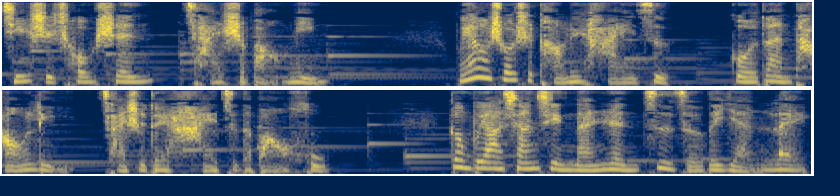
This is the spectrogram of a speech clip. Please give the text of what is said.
及时抽身才是保命。不要说是考虑孩子，果断逃离才是对孩子的保护。更不要相信男人自责的眼泪，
